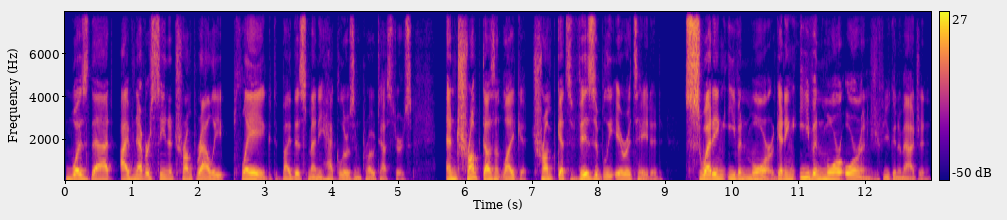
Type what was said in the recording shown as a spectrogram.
was that I've never seen a Trump rally plagued by this many hecklers and protesters. And Trump doesn't like it. Trump gets visibly irritated, sweating even more, getting even more orange, if you can imagine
